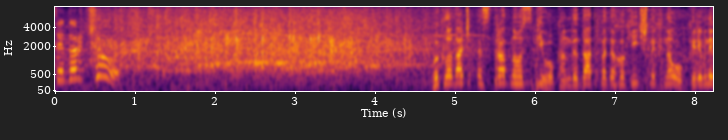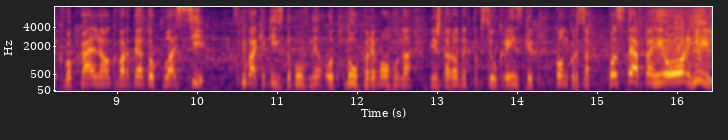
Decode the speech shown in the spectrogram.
Сидорчук. Викладач естрадного співу, кандидат педагогічних наук, керівник вокального квартету Класік. Співак, який здобув не одну перемогу на міжнародних та всеукраїнських конкурсах Постевка Георгій.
